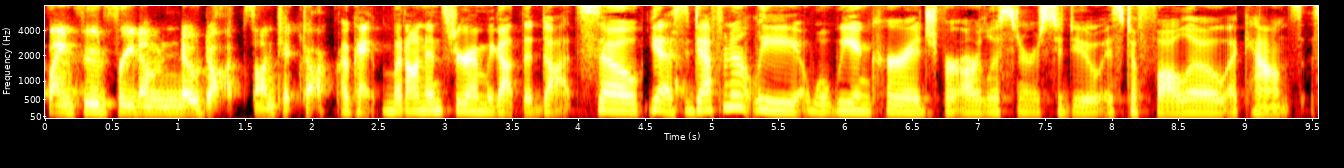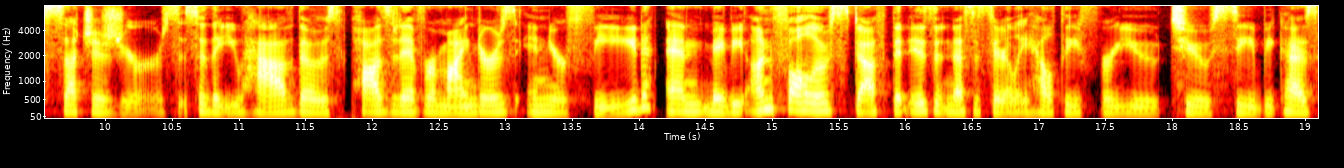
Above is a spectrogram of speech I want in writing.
Find food freedom, no dots on TikTok. Okay. But on Instagram, we got the dots. So, yes, definitely what we encourage for our listeners to do is to follow accounts such as yours so that you have those positive reminders in your feed and maybe unfollow stuff that isn't necessarily healthy for you to see. Because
